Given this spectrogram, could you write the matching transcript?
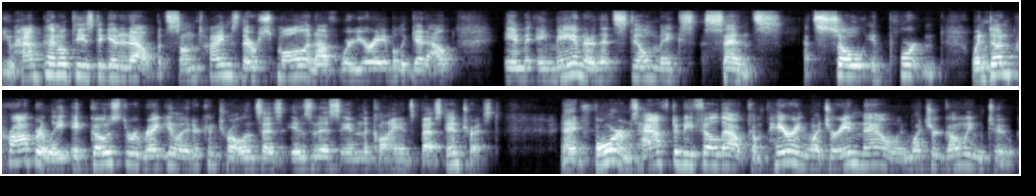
You have penalties to get it out, but sometimes they're small enough where you're able to get out in a manner that still makes sense. That's so important. When done properly, it goes through regulator control and says, is this in the client's best interest? And forms have to be filled out comparing what you're in now and what you're going to.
